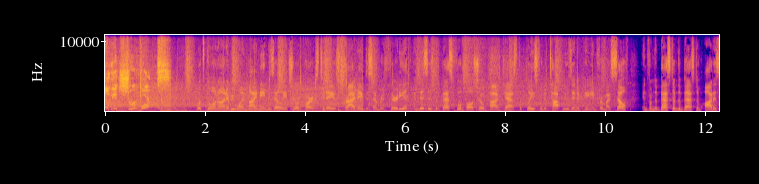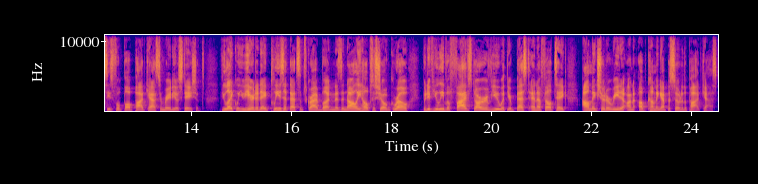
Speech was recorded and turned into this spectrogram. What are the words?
Elliot Shorr-Parks. What's going on, everyone? My name is Elliot Shorr-Parks. Today is Friday, December 30th, and this is the Best Football Show podcast, the place for the top news and opinion from myself and from the best of the best of Audacy's football podcasts and radio stations. If you like what you hear today, please hit that subscribe button as it not only helps the show grow, but if you leave a five star review with your best NFL take, I'll make sure to read it on an upcoming episode of the podcast.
